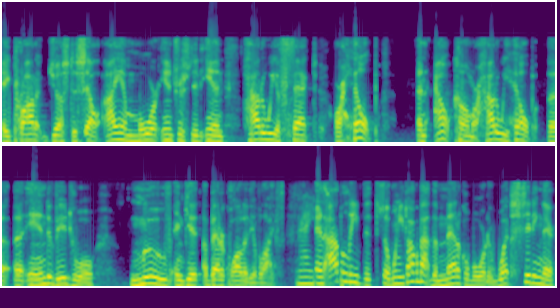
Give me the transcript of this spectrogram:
a product just to sell. I am more interested in how do we affect or help an outcome or how do we help an individual move and get a better quality of life. Right. And I believe that so when you talk about the medical board and what's sitting there,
